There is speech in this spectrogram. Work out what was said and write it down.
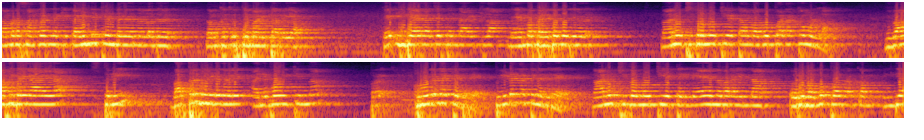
നമ്മുടെ സംഘടനയ്ക്ക് കഴിഞ്ഞിട്ടുണ്ട് എന്നുള്ളത് നമുക്ക് കൃത്യമായിട്ട് അറിയാം. ഇന്ത്യ രാജ്യത്തുണ്ടായിട്ടുള്ള നിയമ ഭേദഗതികൾ നാനൂറ്റി തൊണ്ണൂറ്റി എട്ടാം വകുപ്പടക്കമുള്ള വിവാഹിതയായ സ്ത്രീ ഭർത്തൃവീടുകളിൽ അനുഭവിക്കുന്ന ക്രൂരതക്കെതിരെ പീഡനത്തിനെതിരെ നാനൂറ്റി തൊണ്ണൂറ്റിയെട്ട് എ എന്ന് പറയുന്ന ഒരു വകുപ്പ് അടക്കം ഇന്ത്യ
